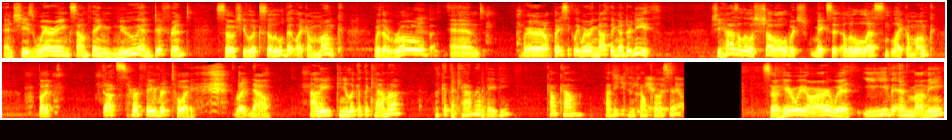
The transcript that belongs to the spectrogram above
and she's wearing something new and different. So she looks a little bit like a monk with a robe and we're basically wearing nothing underneath. She has a little shovel, which makes it a little less like a monk, but that's her favorite toy right now. Avi, can you look at the camera? Look at the camera, baby. Come, come. Avi, She's can you come closer? So here we are with Eve and Mummy,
